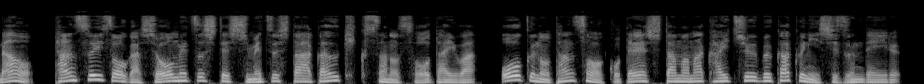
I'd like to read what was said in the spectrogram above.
なお、淡水層が消滅して死滅した赤浮き草の総体は、多くの炭素を固定したまま海中深くに沈んでいる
